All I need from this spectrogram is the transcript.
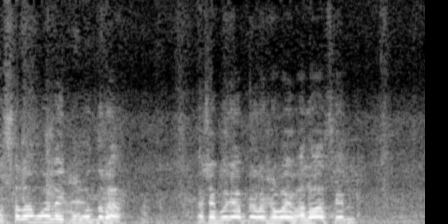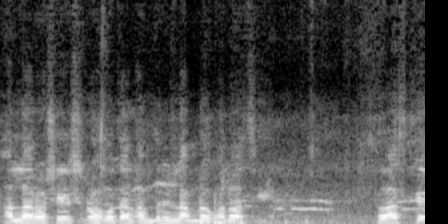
আসসালামু আলাইকুম বন্ধুরা। আশা করি আপনারা সবাই ভালো আছেন। আল্লাহর অশেষ রহমত আলহামদুলিল্লাহ আমরাও ভালো আছি। তো আজকে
